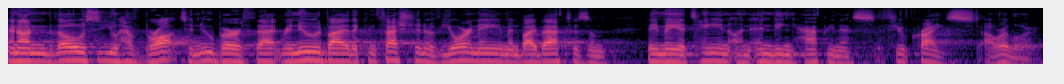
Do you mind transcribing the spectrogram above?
and on those you have brought to new birth, that renewed by the confession of your name and by baptism, they may attain unending happiness through Christ our Lord.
